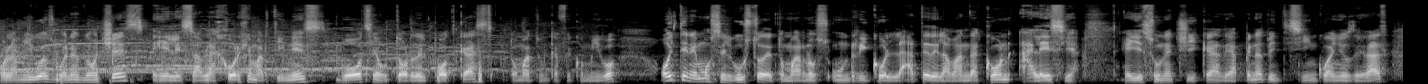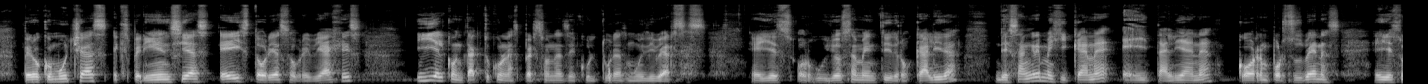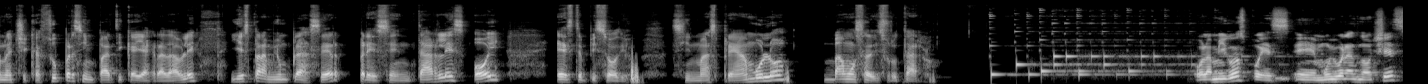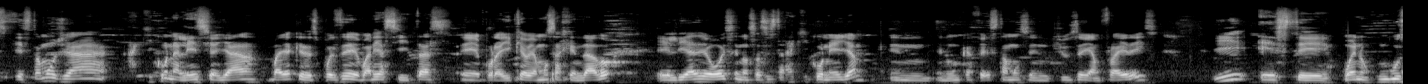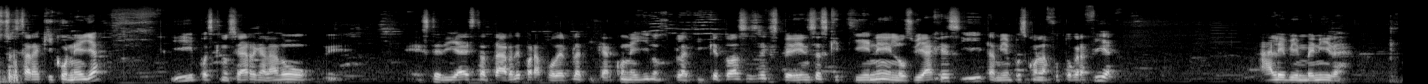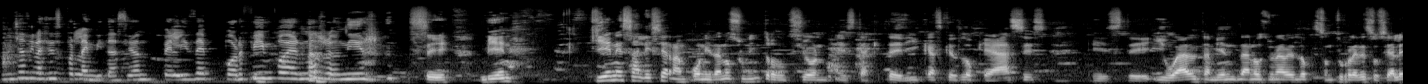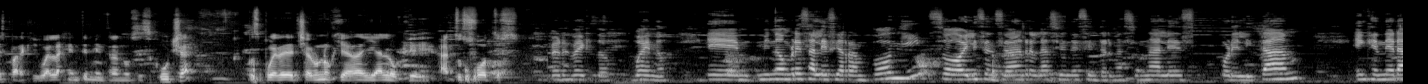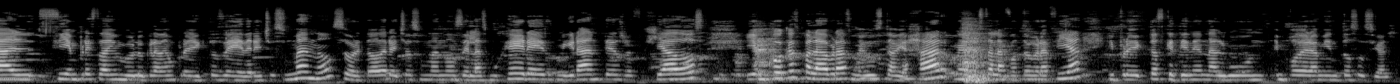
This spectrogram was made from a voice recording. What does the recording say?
Hola amigos, buenas noches. Eh, les habla Jorge Martínez, voz y autor del podcast Tómate un café conmigo. Hoy tenemos el gusto de tomarnos un rico latte de lavanda con Alesia. Ella es una chica de apenas 25 años de edad, pero con muchas experiencias e historias sobre viajes y el contacto con las personas de culturas muy diversas. Ella es orgullosamente hidrocálida, de sangre mexicana e italiana, corren por sus venas. Ella es una chica súper simpática y agradable y es para mí un placer presentarles hoy este episodio. Sin más preámbulo, vamos a disfrutarlo. Hola amigos, pues eh, muy buenas noches. Estamos ya aquí con Alesia, ya vaya que después de varias citas eh, por ahí que habíamos agendado, el día de hoy se nos hace estar aquí con ella en, un café. Estamos en Tuesday and Fridays. Y este, bueno, un gusto estar aquí con ella y pues que nos haya regalado eh, este día, esta tarde, para poder platicar con ella y nos platique todas esas experiencias que tiene en los viajes y también pues con la fotografía. Ale, bienvenida. Muchas gracias por la invitación. Feliz de por fin podernos reunir. Sí, bien. ¿Quién es Alesia Ramponi? Danos una introducción, este, a qué te dedicas, qué es lo que haces. Este, igual también danos de una vez lo que son tus redes sociales para que igual la gente mientras nos escucha pues puede echar una ojeada ahí a lo que a tus fotos. Perfecto. Bueno, eh, mi nombre es Alesia Ramponi, soy licenciada en Relaciones Internacionales por el ITAM. En general, siempre he estado involucrada en proyectos de derechos humanos, sobre todo derechos humanos de las mujeres, migrantes, refugiados. Y en pocas palabras, me gusta viajar, me gusta la fotografía y proyectos que tienen algún empoderamiento social.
